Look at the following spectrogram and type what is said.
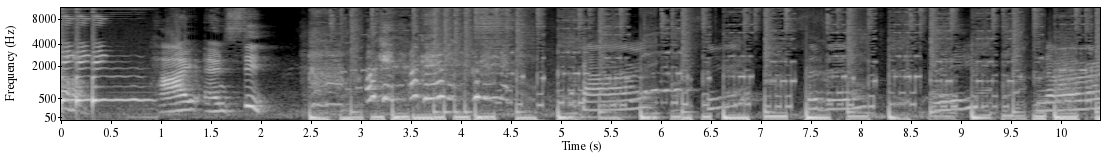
Hide and seek. Okay, okay, okay, okay. Five, six, seven, eight, nine,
